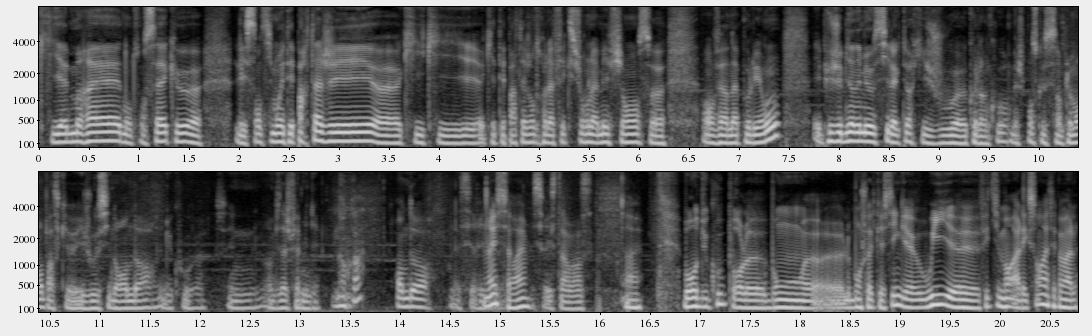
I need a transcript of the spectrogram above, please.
qui aimerait, dont on sait que les sentiments étaient partagés, qui, qui, qui étaient partagés entre l'affection, la méfiance envers Napoléon. Et puis j'ai bien aimé aussi l'acteur qui joue Colin Court, mais je pense que c'est simplement parce qu'il joue aussi dans Andorre, du coup, c'est un visage familier. Non, quoi? Andorre, la série, Oui, c'est vrai. la série Star Wars. Bon, du coup, pour le bon, le bon choix de casting, oui, effectivement, Alexandre était pas mal.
